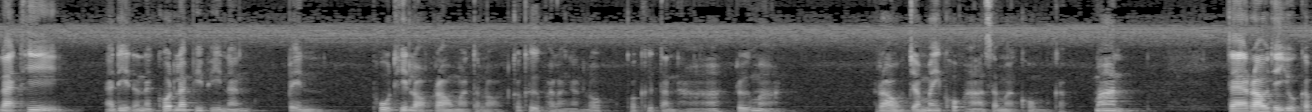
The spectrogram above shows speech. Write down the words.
และที่อดีตอนาคตและปีพีนั้นเป็นผู้ที่หลอกเรามาตลอดก็คือพลังงานลบก็คือตัณหาหรือมารเราจะไม่คบหาสมาคมกับมาร แต่เราจะอยู่กับ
